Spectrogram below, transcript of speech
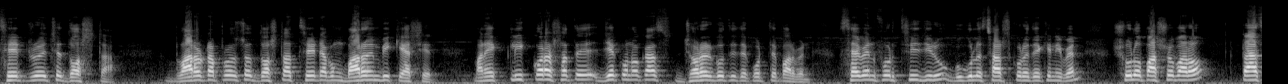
থ্রেড রয়েছে দশটা। বারোটা প্রসেসর, দশটা থ্রেড এবং বারো এমবি ক্যাশের মানে ক্লিক করার সাথে যে কোনো কাজ ঝড়ের গতিতে করতে পারবেন। সেভেন ফোর থ্রি জিরো গুগলে সার্চ করে দেখে নেবেন। ষোলো পাঁচশো বারো টাচ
